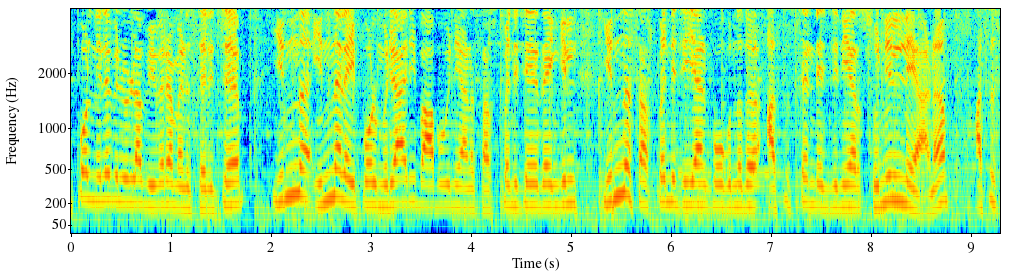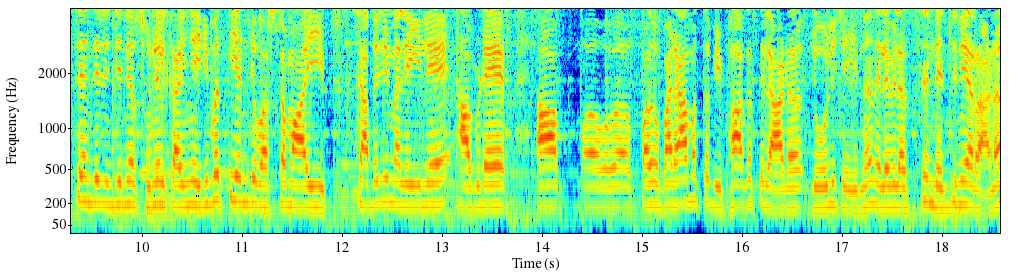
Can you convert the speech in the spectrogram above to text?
ഇപ്പോൾ നിലവിലുള്ള വിവരമനുസരിച്ച് ഇന്ന് ഇന്നലെ ഇപ്പോൾ മുരാരി ബാബുവിനെയാണ് സസ്പെൻഡ് ചെയ്തതെങ്കിൽ ഇന്ന് സസ്പെൻഡ് ചെയ്യാൻ പോകുന്നത് അസിസ്റ്റന്റ് എഞ്ചിനീയർ സുനിലിനെയാണ്. അസിസ്റ്റന്റ് എഞ്ചിനീയർ സുനിൽ കഴിഞ്ഞ ഇരുപത്തിയഞ്ച് വർഷമായി ശബരിമലയിലെ അവിടെ പരാമത്ത് വിഭാഗത്തിലാണ് ജോലി ചെയ്യുന്നത്. നിലവിൽ അസിസ്റ്റന്റ് എഞ്ചിനീയറാണ്.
